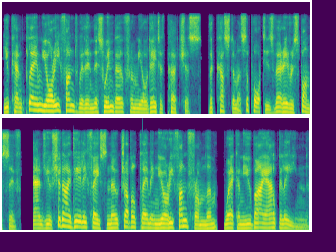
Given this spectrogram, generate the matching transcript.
you can claim your refund within this window from your date of purchase. The customer support is very responsive, and you should ideally face no trouble claiming your refund from them. Where can you buy Alpilean?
